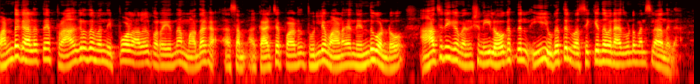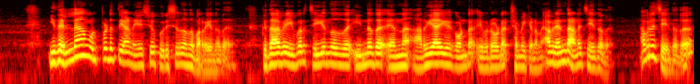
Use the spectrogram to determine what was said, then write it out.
പണ്ട് കാലത്തെ പ്രാകൃതമെന്ന് ഇപ്പോൾ ആളുകൾ പറയുന്ന മത കാഴ്ചപ്പാടിന് തുല്യമാണ് എന്ന് എന്തുകൊണ്ടോ ആധുനിക മനുഷ്യൻ ഈ ലോകത്തിൽ ഈ യുഗത്തിൽ വസിക്കുന്നവനായതുകൊണ്ട് മനസ്സിലാകുന്നില്ല. ഇതെല്ലാം ഉൾപ്പെടുത്തിയാണ് യേശു കുരിശിൽ നിന്ന് പറയുന്നത്. പിതാവെ ഇവർ ചെയ്യുന്നത് ഇന്നത് എന്ന് അറിയായിക കൊണ്ട് ഇവരോട് ക്ഷമിക്കണമേ. അവരെന്താണ് ചെയ്തത്? അവർ ചെയ്തത്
